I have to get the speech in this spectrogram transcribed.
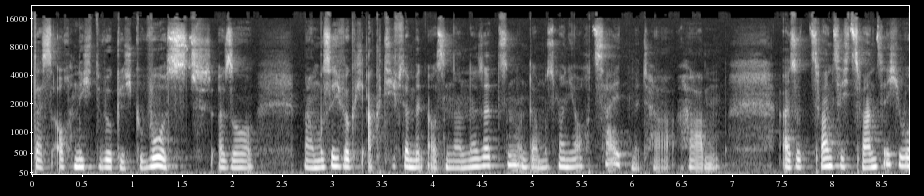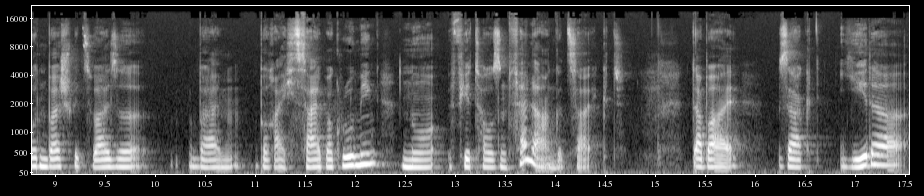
das auch nicht wirklich gewusst. Also man muss sich wirklich aktiv damit auseinandersetzen und da muss man ja auch Zeit mit ha haben. Also 2020 wurden beispielsweise beim Bereich Cyber Grooming nur 4000 Fälle angezeigt. Dabei sagt jeder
